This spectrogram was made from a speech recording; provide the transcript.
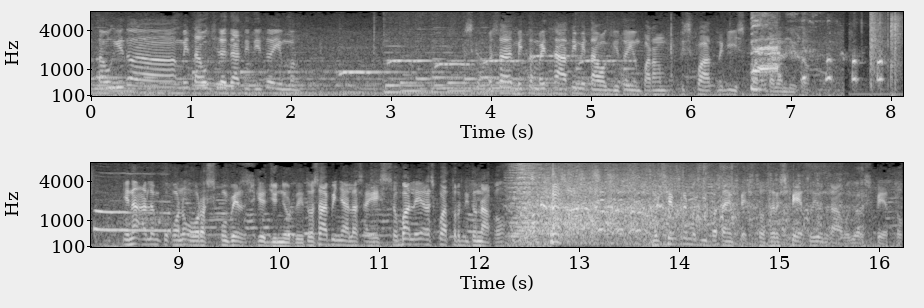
Ang tawag dito, ah, may tawag sila dati dito, yung mga... Basta, may, may, sa atin may tawag dito, yung parang squat, nag-i-squat ka lang dito. Inaalam ko kung anong oras pumunta si Junior dito. Sabi niya alas 6. So, bali, alas 4 dito na ako. Mag, siyempre, mag-iba tayong pesto. Respeto yung tawag, respeto.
